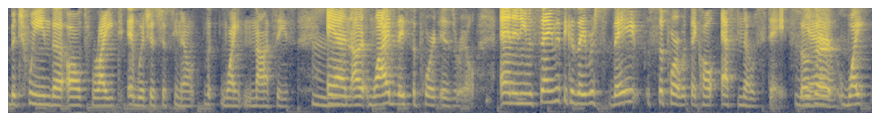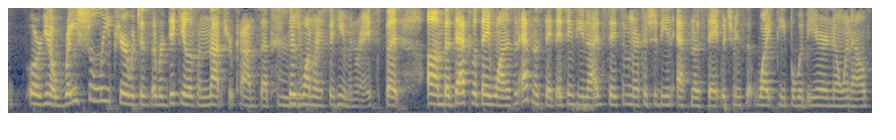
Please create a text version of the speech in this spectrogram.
between the alt right, which is just you know the white Nazis, and uh, why do they support Israel? And and he was saying that because they res- they support what they call ethno states. Those Yeah. are white or you know racially pure, which is a ridiculous and not true concept. There's one race, the human race, but um, but that's what they want is an ethno state. They think the United States of America should be an ethno state, which means that white people would be here and no one else.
